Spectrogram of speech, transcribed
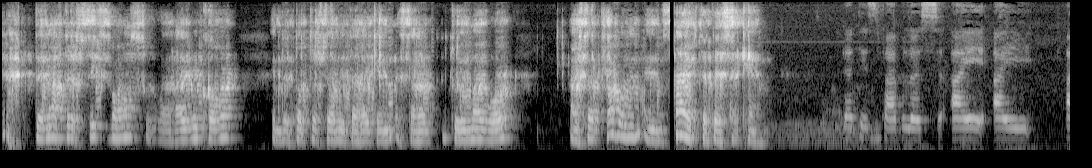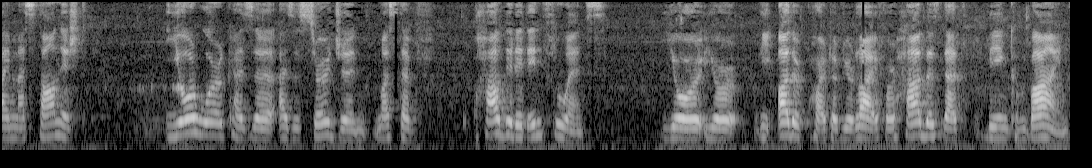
Then after six months, when I recover, and the doctors tell me that I can start doing my work, I start traveling and strive the best I can. That is fabulous. I I I'm astonished. Your work as a as a surgeon must have. How did it influence your your the other part of your life, or how does that being combined?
